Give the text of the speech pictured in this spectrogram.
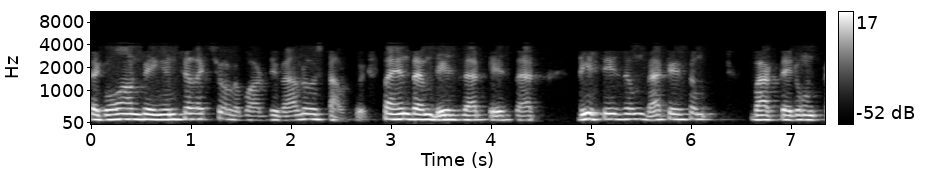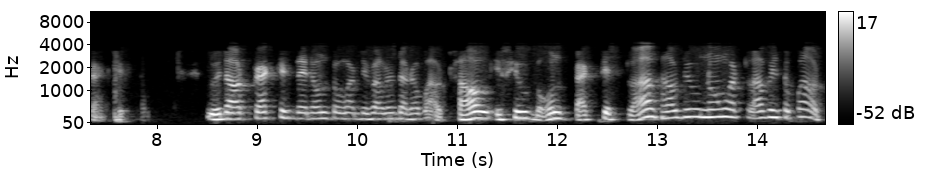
They go on being intellectual about the values, how to explain them, this, that, this, that, this ism, that ism, but they don't practice them. Without practice, they don't know what the values are about. How, if you don't practice love, how do you know what love is about?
